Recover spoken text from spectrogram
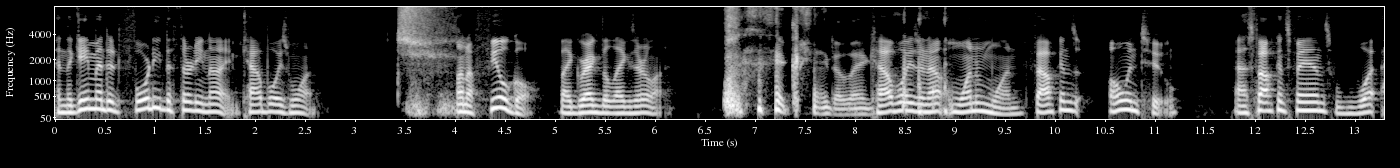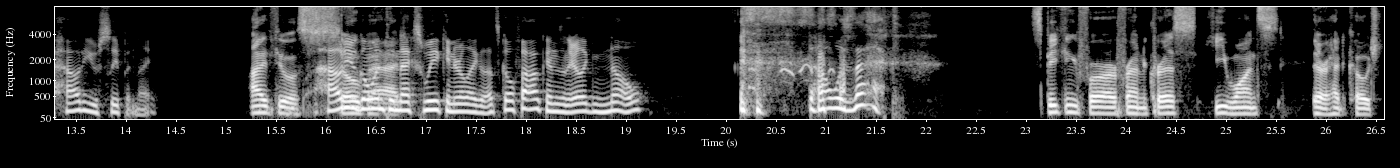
And the game ended 40 to 39. Cowboys won on a field goal by Greg the Leg Zuerlein. Greg the leg. Cowboys are now 1 and 1. Falcons 0 and 2. As Falcons fans, what how do you sleep at night? I feel How so do you go into next week and you're like, "Let's go Falcons." And you're like, "No." the hell was that? Speaking for our friend Chris, he wants their head coach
